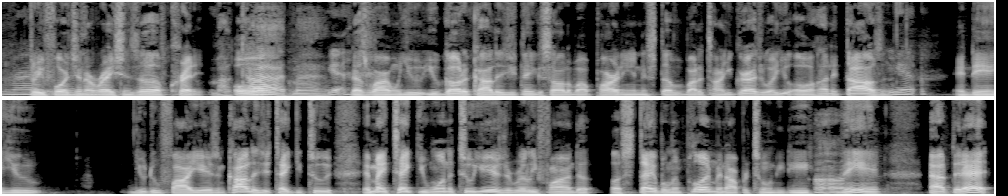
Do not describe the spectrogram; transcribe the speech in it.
Right. three, four generations of credit. My Or- God, man. yeah That's why when you you go to college, you think it's all about partying and stuff. But by the time you graduate, you owe a hundred thousand, yeah and then you you do five years in college. It take you two. It may take you one or two years to really find a, a stable employment opportunity. Uh-huh. Then after that,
